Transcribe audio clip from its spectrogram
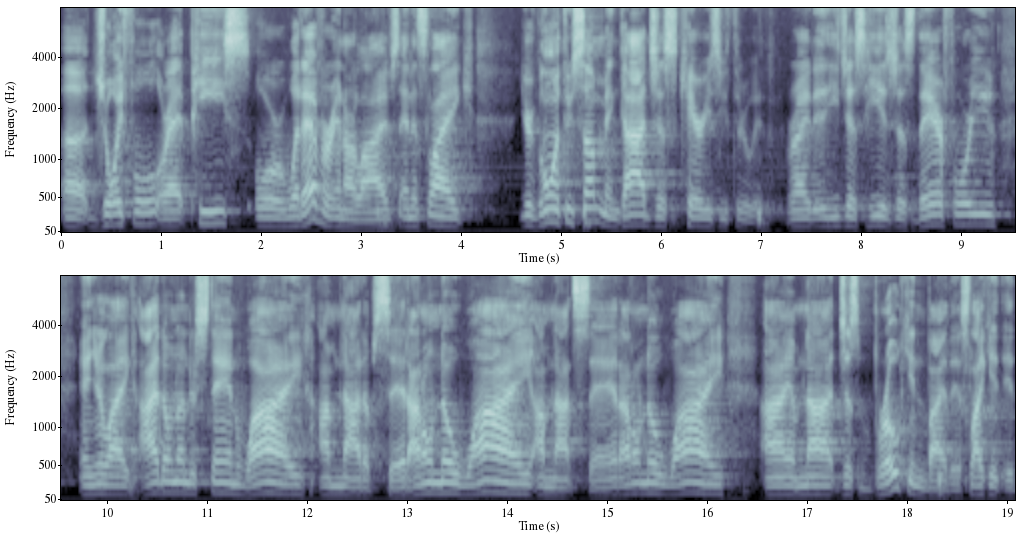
uh, joyful or at peace or whatever in our lives. And it's like you're going through something and God just carries you through it, right? He just, he is just there for you and you're like, I don't understand why I'm not upset. I don't know why I'm not sad. I don't know why I am not just broken by this. Like, it, it,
